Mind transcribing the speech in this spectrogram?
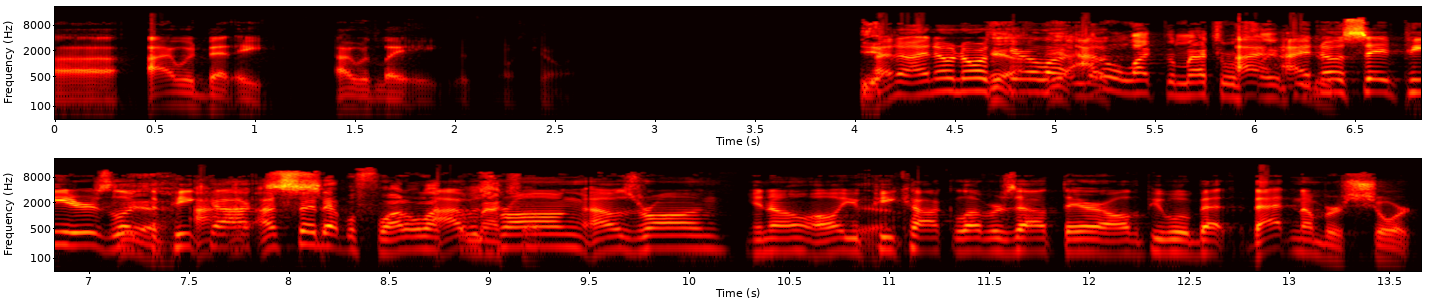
Uh, I would bet eight. I would lay eight with North Carolina. Yeah. I know. I know North Yeah, Carolina. yeah, I don't like the matchup. With I. I know St. Peter's. Look, the Peacocks. I, I said that before. I don't like. I was matchup. wrong. I was wrong. You know, all you. Peacock lovers out there, all the people who bet that number's short.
